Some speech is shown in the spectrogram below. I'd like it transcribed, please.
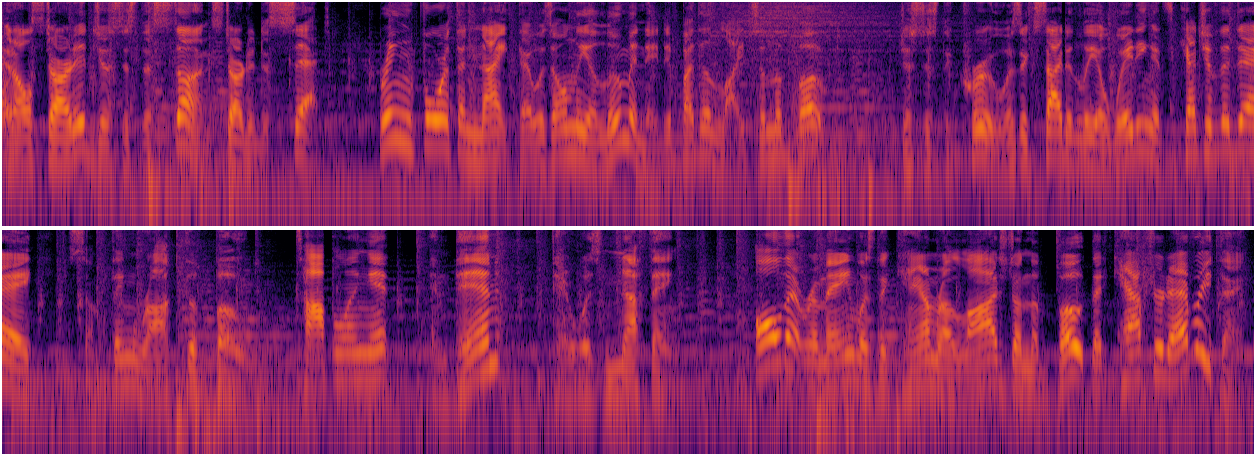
It all started just as the sun started to set, bringing forth a night that was only illuminated by the lights on the boat. Just as the crew was excitedly awaiting its catch of the day, something rocked the boat, toppling it, and then there was nothing. All that remained was the camera lodged on the boat that captured everything.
